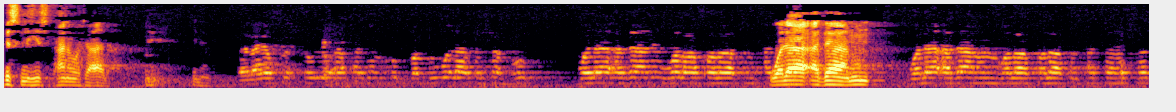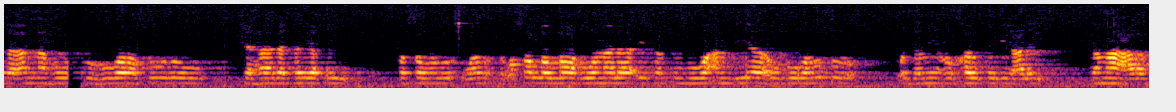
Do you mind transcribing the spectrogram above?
باسمه سبحانه وتعالى. فلا يصح لأحد خطبة ولا تشهد ولا أذان ولا صلاة ولا أذان. ولا أذان ولا صلاة حتى يشهد أنه عبده ورسوله شهادة اليقين وصلى, الله وملائكته وأنبياؤه ورسله وجميع خلقه عليه كما عرف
